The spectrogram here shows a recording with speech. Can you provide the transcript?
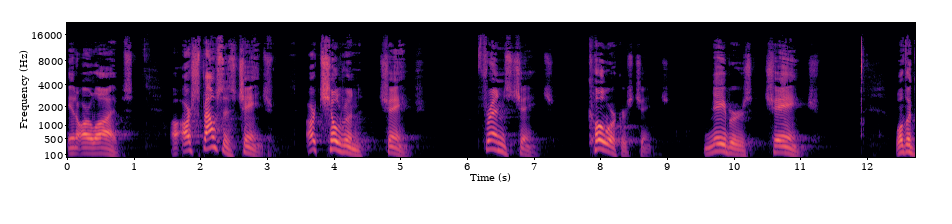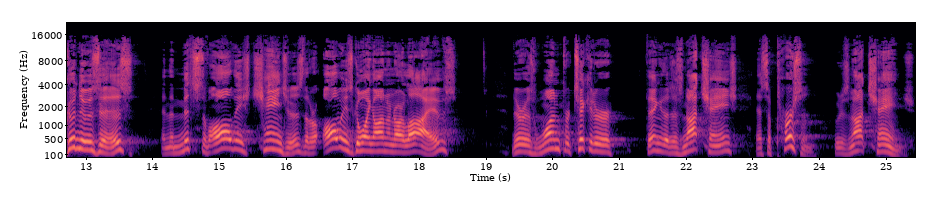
in our lives. Uh, our spouses change. Our children change. Friends change. Coworkers change. Neighbors change. Well, the good news is in the midst of all these changes that are always going on in our lives, there is one particular thing that does not change. It's a person who does not change.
